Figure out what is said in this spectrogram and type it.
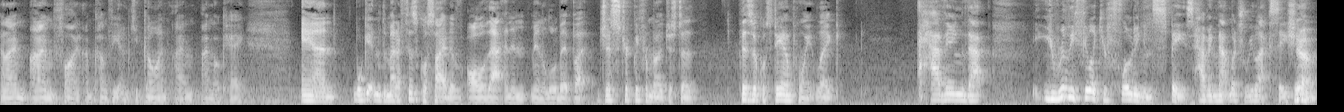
And I'm I'm fine. I'm comfy. I'm keep going. I'm I'm okay. And we'll get into the metaphysical side of all of that in a, in a little bit, but just strictly from a just a physical standpoint, like having that you really feel like you're floating in space, having that much relaxation. Yeah.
